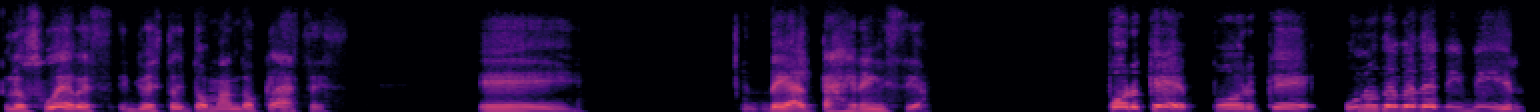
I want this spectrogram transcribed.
los jueves, yo estoy tomando clases eh, de alta gerencia. ¿Por qué? Porque uno debe de vivir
